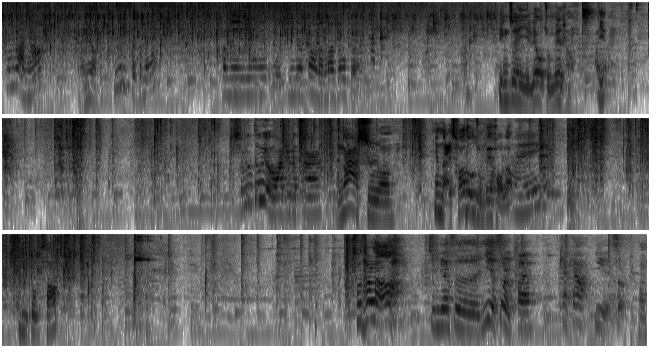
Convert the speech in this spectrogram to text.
出娘呢？娘娘，你是什么？他们，我今天放了辣椒粉，冰镇饮料准备上。哎呀，什么都有啊，这个摊。那是啊，奶茶都准备好了。哎，绿豆沙，出摊了啊。今天是夜市儿摊，啪啪夜市儿。嗯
